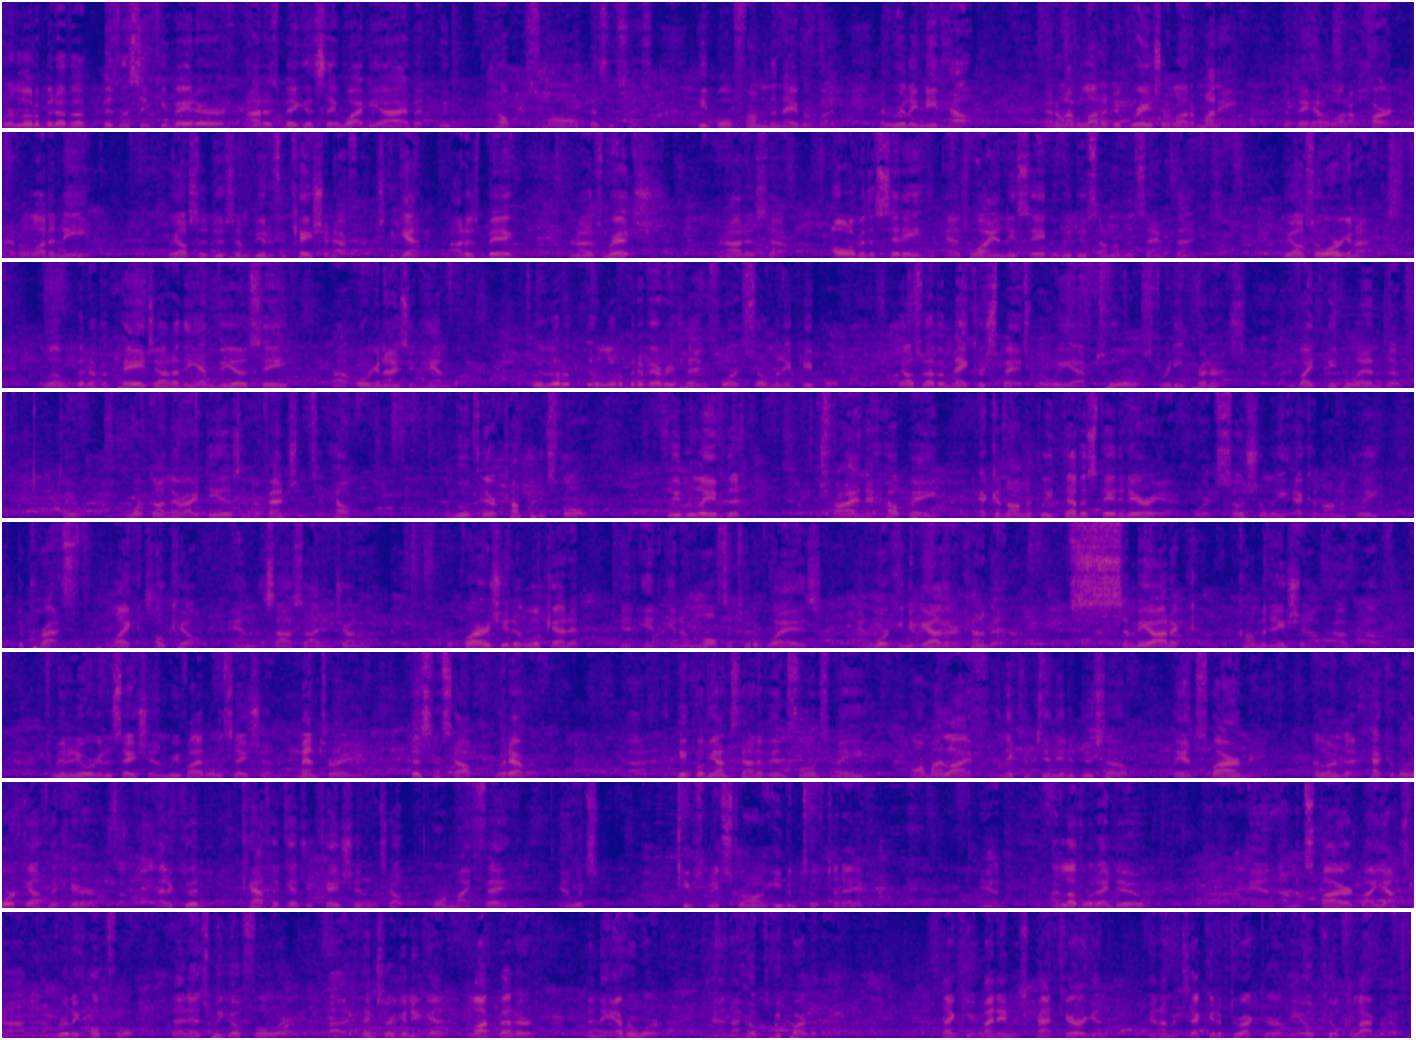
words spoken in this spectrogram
We're a little bit of a business incubator, not as big as, say, YBI, but we help small businesses, people from the neighborhood that really need help. They don't have a lot of degrees or a lot of money, but they have a lot of heart and have a lot of need. We also do some beautification efforts. Again, not as big, we're not as rich, we're not as uh, all over the city as YNDC, but we do some of the same things. We also organize. A little bit of a page out of the MVOC uh, organizing handbook. So we little, do a little bit of everything for so many people. We also have a maker space where we have tools, 3D printers, invite people in to, to work on their ideas and their inventions and help move their companies forward. We believe that trying to help a economically devastated area where it's socially, economically depressed, like Oak Hill and the South Side in general, requires you to look at it in, in, in a multitude of ways and working together in kind of a symbiotic combination of, of community organization, revitalization, mentoring, business help, whatever. Uh, the people of Youngstown have influenced me all my life, and they continue to do so. They inspire me. I learned a heck of a work ethic here. I had a good Catholic education, which helped form my faith and which keeps me strong even till today. And I love what I do, uh, and I'm inspired by Youngstown, and I'm really hopeful that as we go forward, uh, things are going to get a lot better than they ever were. And I hope to be part of that. Thank you. My name is Pat Kerrigan, and I'm Executive Director of the Oak Hill Collaborative.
